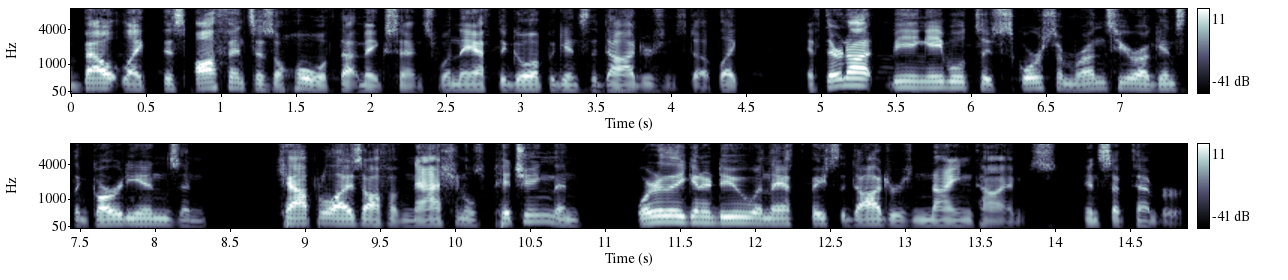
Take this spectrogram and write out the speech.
about like this offense as a whole, if that makes sense, when they have to go up against the Dodgers and stuff. Like if they're not being able to score some runs here against the Guardians and capitalize off of Nationals pitching, then What are they going to do when they have to face the Dodgers nine times in September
